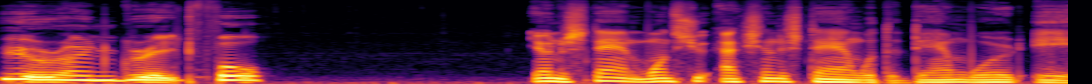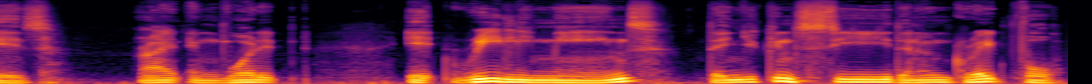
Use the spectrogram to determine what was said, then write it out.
you're ungrateful, you understand once you actually understand what the damn word is, right? And what it it really means, then you can see that ungrateful,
